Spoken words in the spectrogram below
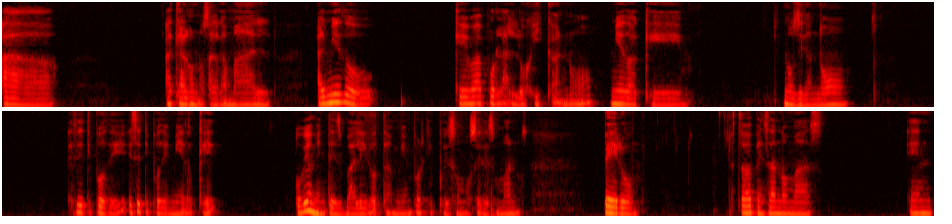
a, a que algo nos salga mal, al miedo que va por la lógica, ¿no? Miedo a que nos digan no. Ese tipo de, ese tipo de miedo que obviamente es válido también porque pues somos seres humanos. Pero estaba pensando más en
